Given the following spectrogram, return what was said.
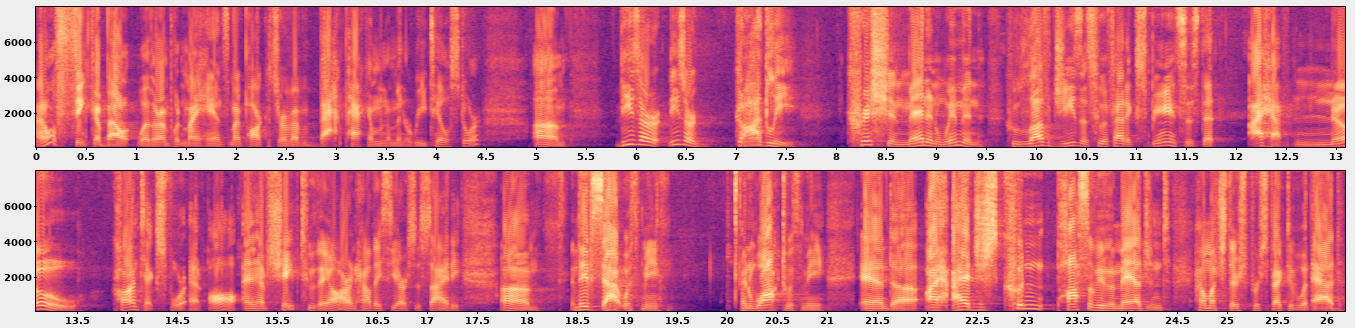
I don't think about whether I'm putting my hands in my pockets or if I have a backpack and I'm in a retail store. Um, these are, these are godly Christian men and women who love Jesus, who have had experiences that I have no context for at all and have shaped who they are and how they see our society. Um, and they've sat with me and walked with me, and uh, I, I, just couldn't possibly have imagined how much their perspective would add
